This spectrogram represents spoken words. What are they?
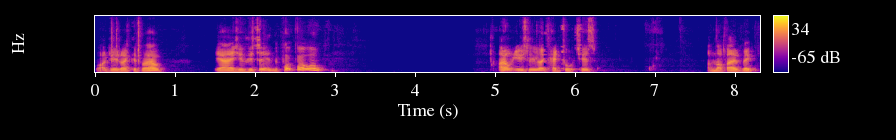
What I do like as well, yeah, as you can see in the pop photo, I don't usually like head torches. I'm not very big,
